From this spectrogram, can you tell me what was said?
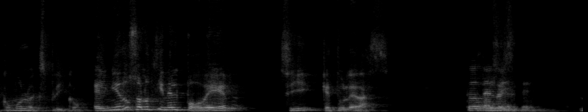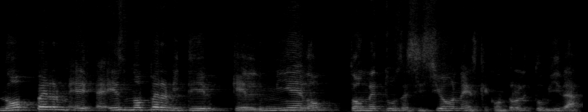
¿Cómo lo explico? El miedo solo tiene el poder, ¿sí? Que tú le das. Totalmente. no es no permitir que el miedo tome tus decisiones, que controle tu vida.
